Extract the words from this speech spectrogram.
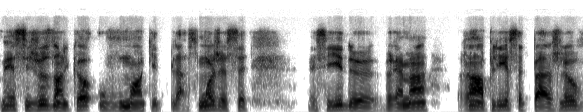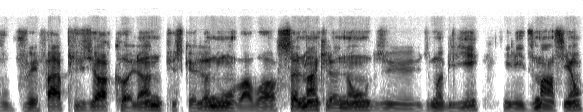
Mais c'est juste dans le cas où vous manquez de place. Moi, j'essaie d'essayer de vraiment remplir cette page-là. Vous pouvez faire plusieurs colonnes, puisque là, nous, on va avoir seulement que le nom du, mobilier et les dimensions.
